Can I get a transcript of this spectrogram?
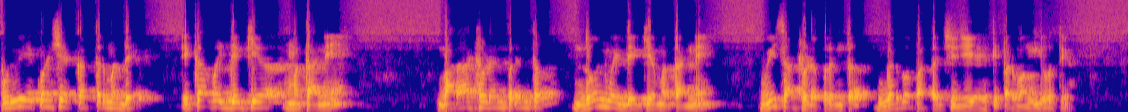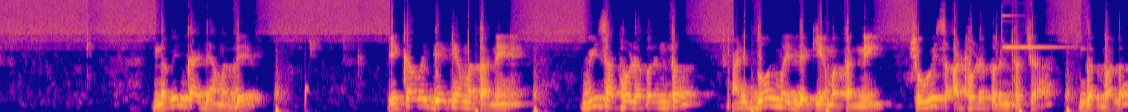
पूर्वी एकोणीशे एकाहत्तरमध्ये एका वैद्यकीय मताने बारा आठवड्यांपर्यंत दोन वैद्यकीय मतांनी वीस आठवड्यापर्यंत गर्भपाताची जी आहे ती परवानगी होती. नवीन कायद्यामध्ये एका वैद्यकीय मताने वीस आठवड्यापर्यंत आणि दोन वैद्यकीय मतांनी चोवीस आठवड्यापर्यंतच्या गर्भाला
